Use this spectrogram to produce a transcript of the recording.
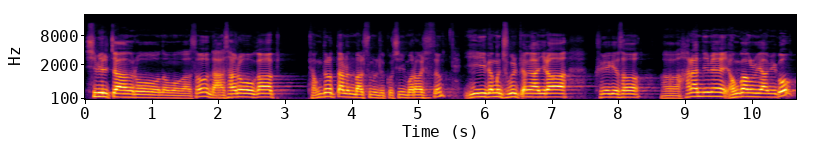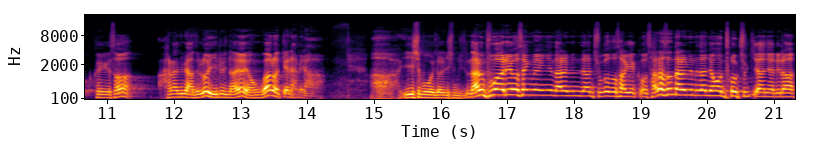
11장으로 넘어가서 나사로가 병들었다는 말씀을 듣고 주님이 뭐라고 하셨어요? 이 병은 죽을 병이 아니라 그에게서 어, 하나님의 영광을 위함이고 그에게서 하나님의 아들로 이를 인하여 영광을 얻게 함이라. 아, 25절 26절 나는 부활이요 생명이니 나를 믿는 자는 죽어도 살겠고 살아서 나를 믿는 자는 영원토록 죽지 아니하리라.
